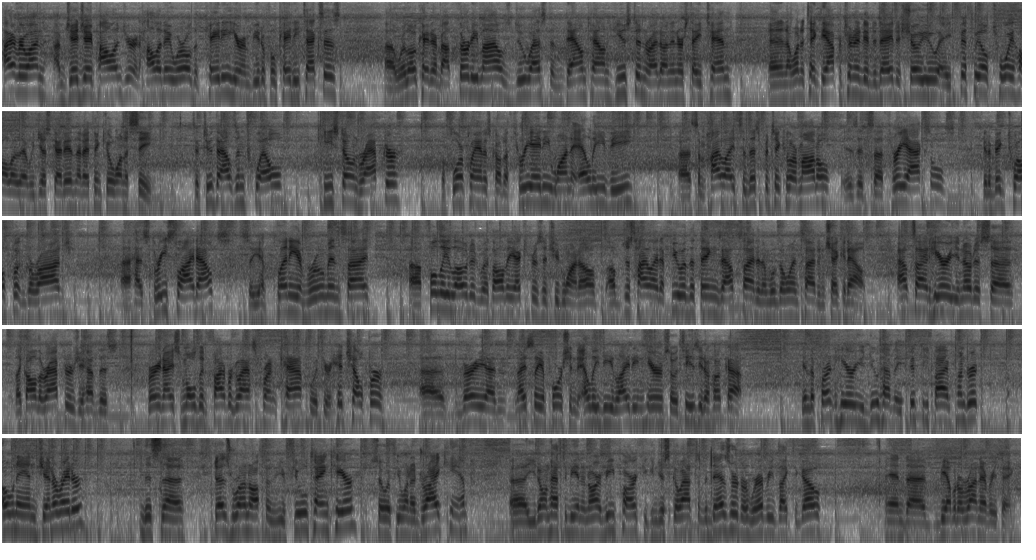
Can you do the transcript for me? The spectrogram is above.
Hi everyone, I'm JJ Pollinger at Holiday World of Katy here in beautiful Katy, Texas. Uh, we're located about 30 miles due west of downtown Houston, right on Interstate 10. And I want to take the opportunity today to show you a fifth wheel toy hauler that we just got in that I think you'll want to see. It's a 2012 Keystone Raptor. The floor plan is called a 381 LEV. Uh, some highlights of this particular model is it's uh, three axles, get a big 12 foot garage, uh, has three slide outs, so you have plenty of room inside. Uh, fully loaded with all the extras that you'd want. I'll, I'll just highlight a few of the things outside and then we'll go inside and check it out. Outside here you notice, uh, like all the Raptors, you have this very nice molded fiberglass front cap with your hitch helper. Uh, very uh, nicely apportioned LED lighting here, so it's easy to hook up. In the front here, you do have a 5500 Onan generator. This uh, does run off of your fuel tank here. So if you want to dry camp, uh, you don't have to be in an RV park. You can just go out to the desert or wherever you'd like to go and uh, be able to run everything.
